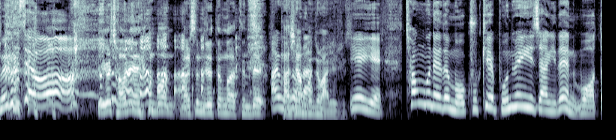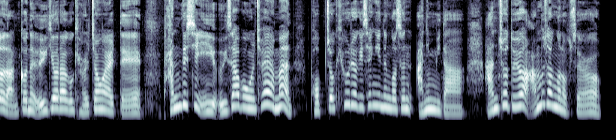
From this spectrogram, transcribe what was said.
왜 그러세요? 이거 전에 한번 말씀드렸던 것 같은데 아이고, 다시. 한번 좀 알려주세요. 예, 예. 청문회든 뭐 국회 본회의장이든 뭐 어떤 안건을 의결하고 결정할 때 반드시 이 의사봉을 쳐야만 법적 효력이 생기는 것은 아닙니다. 안 쳐도요, 아무 상관없어요.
